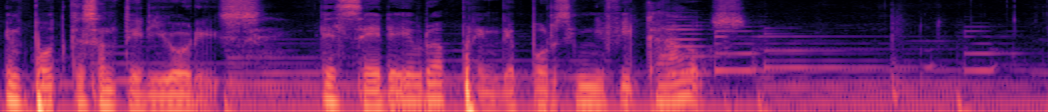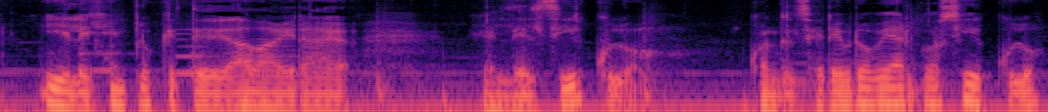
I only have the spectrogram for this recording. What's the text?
en podcasts anteriores, el cerebro aprende por significados. Y el ejemplo que te daba era el del círculo. Cuando el cerebro ve algo círculo,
